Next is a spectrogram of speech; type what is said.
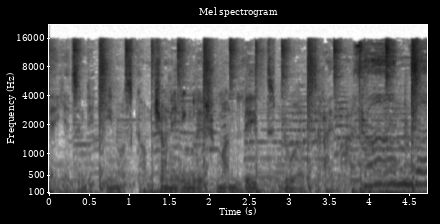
der jetzt in die Kinos kommt. Johnny English, man lebt nur dreimal.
